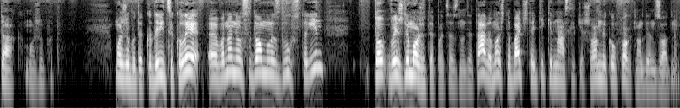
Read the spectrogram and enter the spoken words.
Так, може бути. Може бути. Дивіться, коли е, воно не усвідомлено з двох сторін, то ви ж не можете про це знати. Та? Ви можете бачити тільки наслідки, що вам некомфортно один з одним.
